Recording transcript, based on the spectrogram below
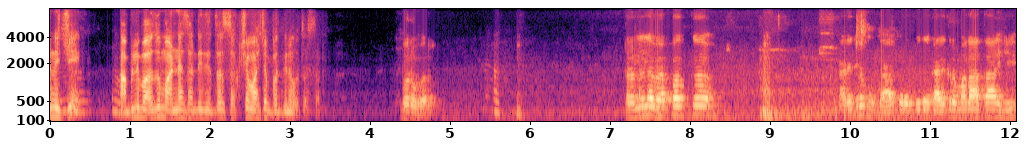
ताकदीनिशी आपली बाजू मांडण्यासाठी तिथं सक्षम अशा पद्धतीने होत असतात. बरोबर. ठरलेला व्यापक कार्यक्रम होता. परंतु त्या कार्यक्रमाला आता ही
